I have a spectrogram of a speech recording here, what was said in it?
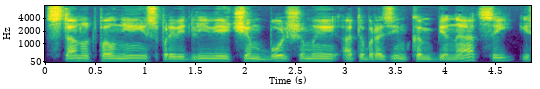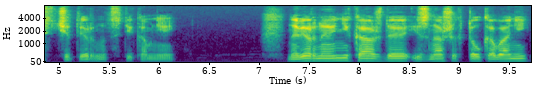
станут полнее и справедливее, чем больше мы отобразим комбинаций из четырнадцати камней. Наверное, не каждое из наших толкований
